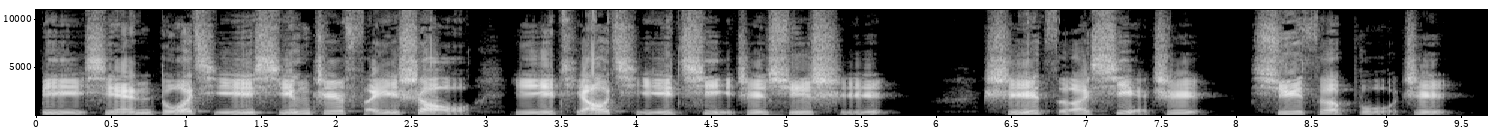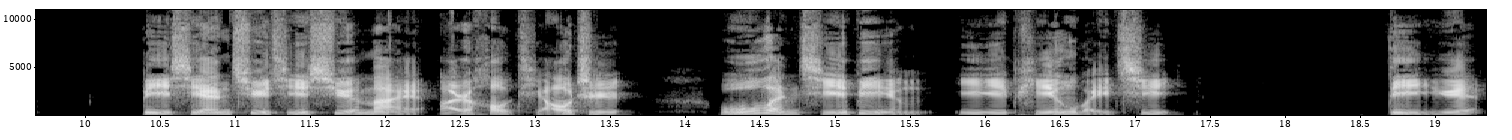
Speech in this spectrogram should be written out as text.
必先夺其形之肥瘦，以调其气之虚实。实则泻之，虚则补之。必先去其血脉，而后调之。无问其病，以平为期。帝曰：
